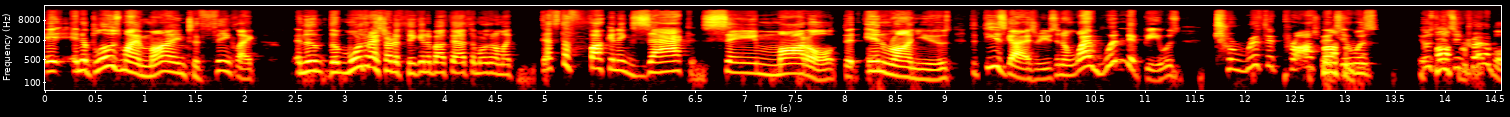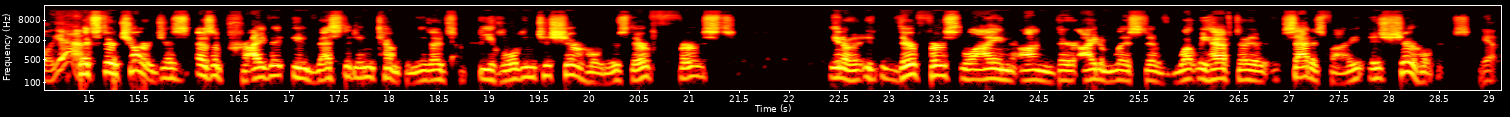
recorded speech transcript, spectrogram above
it, and it blows my mind to think like and then the more that I started thinking about that, the more that I'm like, that's the fucking exact same model that Enron used that these guys are using. And why wouldn't it be? It was terrific profits. It was it was it's incredible. Yeah. That's their charge as as a private invested in company that's beholden to shareholders. Their first you know their first line on their item list of what we have to satisfy is shareholders yep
